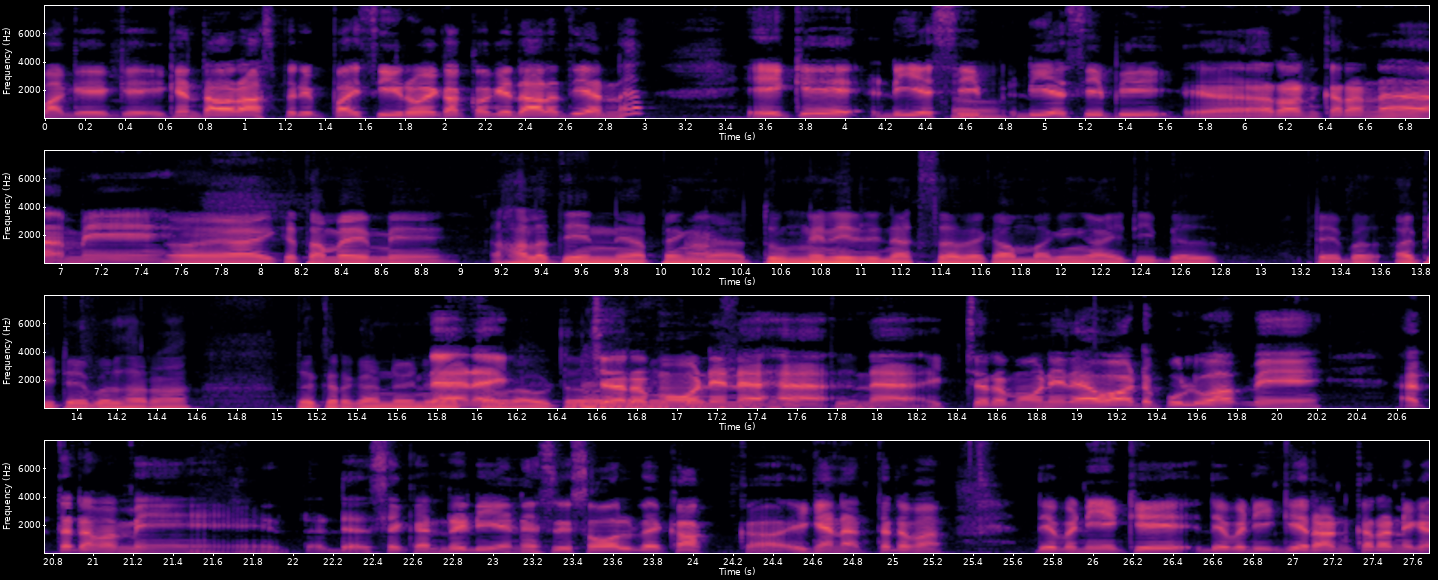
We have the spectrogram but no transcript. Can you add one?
මගේගේ එකෙන් තව රස්පිරි පයි සීරෝ එකක් වගේ දාලා තියන්න. ඒකේ DSCP රන් කරන්න මේ ඒක තමයි මේ අහල තියන්නේ. අපෙන් තුන්ගනි ලිනක් සව එකම් මගින් අයිටබල් ටේබල් අපිටේබල් හරහා ද කරගන්න වෙන චරමෝනෙ නැහැ නෑ. එච්චරමෝනෙ නෑ. වාට පුළුවන් මේ ඇත්තටම මේ සෙකන්ඩ ඩස් සෝල්ව එකක් ඉගැන ඇත්තටම දෙවනි එක දෙවනිගේ රන් කරන්න එක.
